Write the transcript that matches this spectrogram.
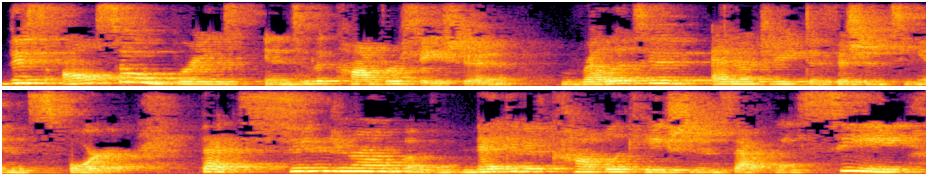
This also brings into the conversation relative energy deficiency in sport, that syndrome of negative complications that we see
